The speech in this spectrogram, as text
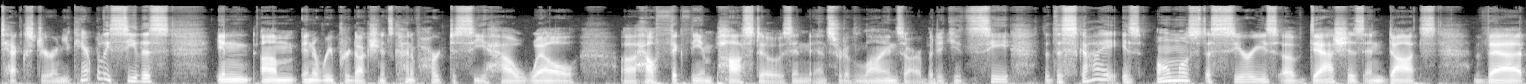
texture, and you can't really see this in um, in a reproduction. It's kind of hard to see how well uh, how thick the impastos and, and sort of lines are, but you can see that the sky is almost a series of dashes and dots that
